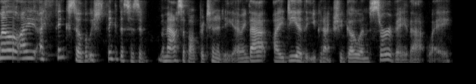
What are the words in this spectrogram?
Well, I, I think so, but we should think of this as a, a, massive opportunity. I mean, that idea that you can actually go and survey that way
